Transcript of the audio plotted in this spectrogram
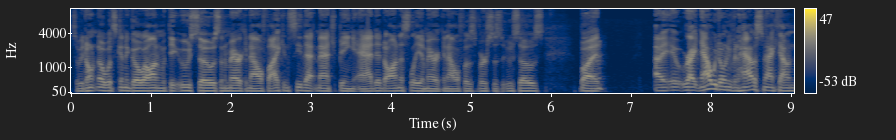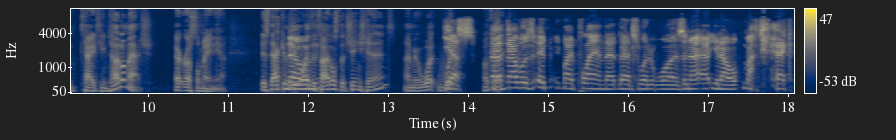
so we don't know what's going to go on with the Usos and American Alpha. I can see that match being added. Honestly, American Alphas versus Usos, but I, it- right now we don't even have a SmackDown tag team title match at WrestleMania. Is that going to be No, one of the titles that change hands? I mean, what? what Yes, Okay. that, that was in, in my plan. That that's what it was, and I, you know, my check.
